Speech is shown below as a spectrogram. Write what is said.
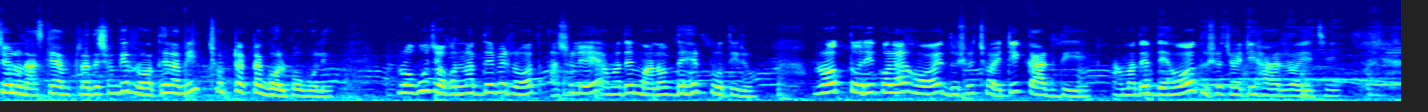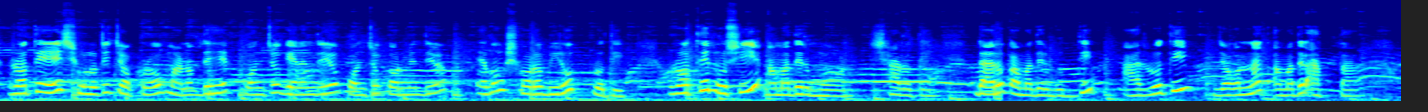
চলুন, আজকে আপনাদের সঙ্গে রথের আমি ছোট্ট একটা গল্প বলি। প্রভু জগন্নাথ দেবের রথ আসলে আমাদের মানবদেহের প্রতিরূপ। রথ তৈরি করা হয় দুশো ছয়টি কাঠ দিয়ে। আমাদের দেহ দুশো ছয়টি হাড় রয়েছে। রথে ষোলোটি চক্র, মানবদেহের পঞ্চ জ্ঞানেন্দ্রীয় পঞ্চ কর্মেন্দ্রীয় এবং সরবিরূপ প্রতীক। রথের রশি আমাদের মন, সারথি। দ্বারক আমাদের বুদ্ধি আর রথি জগন্নাথ আমাদের আত্মা।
